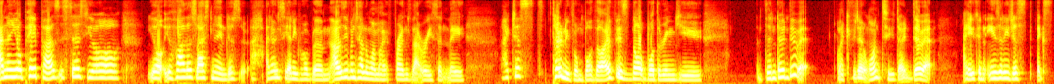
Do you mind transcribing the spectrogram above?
And on your papers, it says your your your father's last name. Just I don't see any problem. I was even telling one of my friends that recently. I just don't even bother. If it's not bothering you, then don't do it. Like, if you don't want to, don't do it. And you can easily just ex-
